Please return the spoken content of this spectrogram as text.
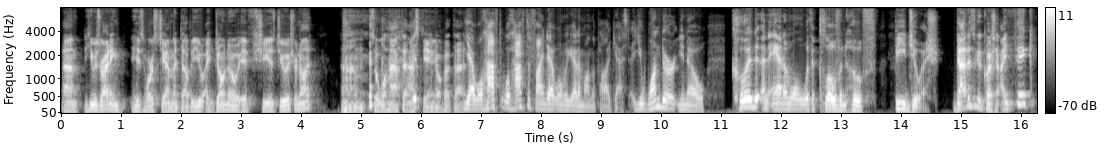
Um, he was riding his horse Gemma W. I don't know if she is Jewish or not. Um, so we'll have to ask Daniel about that. Yeah, we'll have to we'll have to find out when we get him on the podcast. You wonder, you know, could an animal with a cloven hoof be Jewish? That is a good question. I think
